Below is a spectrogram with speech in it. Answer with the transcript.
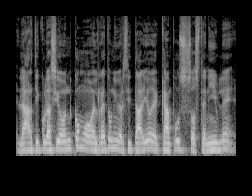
la articulación como el reto universitario de campus sostenible,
